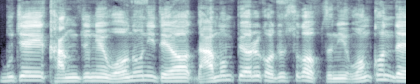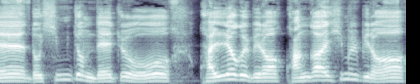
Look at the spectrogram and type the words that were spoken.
무죄의 강중의 원혼이 되어 남은 뼈를 거둘 수가 없으니 원컨대 너 힘 좀 내줘 관력을 빌어 관가의 힘을 빌어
